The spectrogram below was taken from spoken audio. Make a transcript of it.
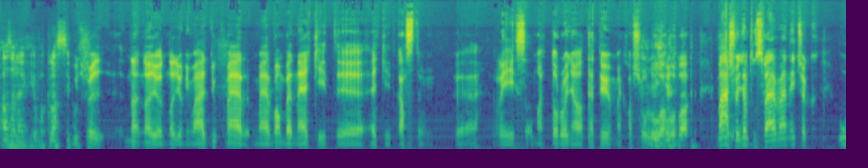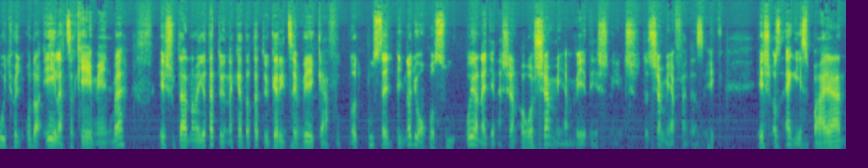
Az a legjobb, a klasszikus. Úgyhogy na, nagyon, nagyon imádjuk, mert, mert van benne egy-két, egy-két custom rész, a nagy torony a tetőn, meg hasonló, Igen. ahova máshogy nem tudsz felmenni, csak úgy, hogy oda életsz a kéménybe, és utána még a tetőn neked a tető gerincén végig kell futnod, plusz egy, egy nagyon hosszú, olyan egyenesen, ahol semmilyen védés nincs, tehát semmilyen fedezék, és az egész pályán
